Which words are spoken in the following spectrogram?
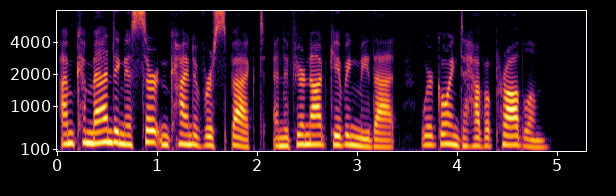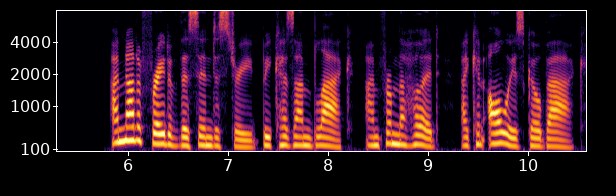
I'm commanding a certain kind of respect, and if you're not giving me that, we're going to have a problem. I'm not afraid of this industry because I'm black, I'm from the hood, I can always go back.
